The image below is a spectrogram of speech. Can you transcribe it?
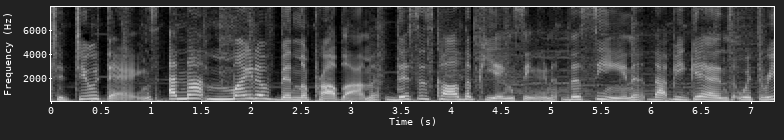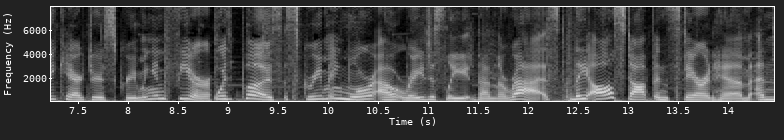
to do things, and that might have been the problem. This is called the peeing scene, the scene that begins with three characters screaming in fear, with Puss screaming more outrageously than the rest. They all stop and stare at him, and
